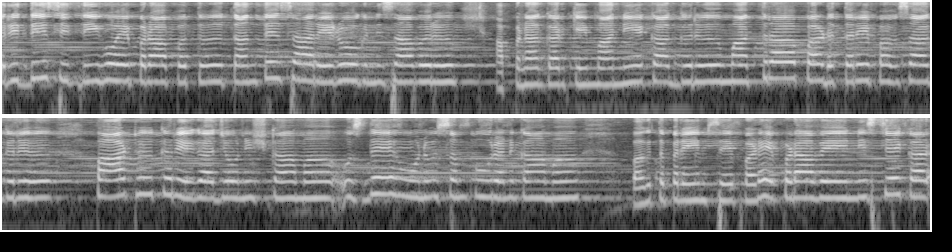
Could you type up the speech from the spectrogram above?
ਰਿੱਧੀ ਸਿੱਧੀ ਹੋਏ ਪ੍ਰਾਪਤ, ਤਨ ਤੇ ਸਾਰੇ ਰੋਗ ਨਿਸਾਵਰ। ਆਪਣਾ ਕਰਕੇ ਮਾਨੀ ਕਾਗਰ ਮਾਤਰਾ ਪੜ ਤਰੇ ਭਵ ਸਾਗਰ। ਪਾਠ ਕਰੇਗਾ ਜੋ ਨਿਸ਼ਕਾਮ ਉਸ ਦੇ ਹੋਣ ਸੰਪੂਰਨ ਕਾਮ। ਭਗਤ ਪ੍ਰੇਮ ਸੇ ਪੜੇ ਪੜਾਵੇ, ਨਿਸ਼ਚੈ ਕਰ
